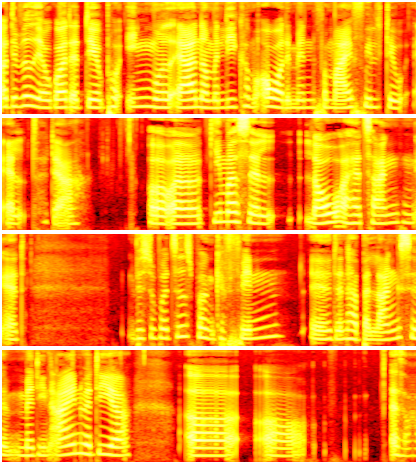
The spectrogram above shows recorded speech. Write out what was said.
og det ved jeg jo godt, at det jo på ingen måde er, når man lige kommer over det, men for mig fyldte det jo alt der. Og, og give mig selv lov at have tanken, at hvis du på et tidspunkt kan finde øh, den her balance med dine egne værdier, og, og altså,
